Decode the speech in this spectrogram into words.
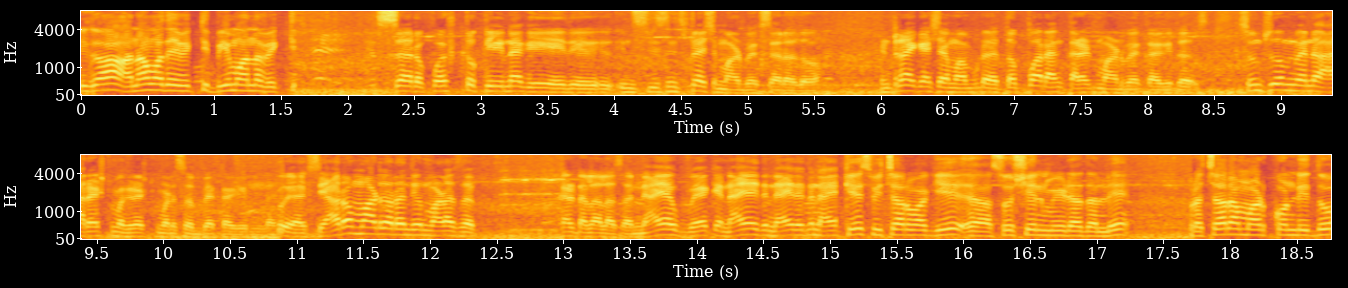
ಈಗ ಅನಾಮಧ ವ್ಯಕ್ತಿ ಭೀಮಾ ಅನ್ನೋ ವ್ಯಕ್ತಿ. ಸರ್ ಫಸ್ಟು ಕ್ಲೀನಾಗಿ ಇದು ಇನ್ಸ್ಪಿರೇಷನ್ ಮಾಡ್ಬೇಕು ಸರ್ ಅದು. ಇಂಟ್ರಾಗೇಷನ್ ಮಾಡಿಬಿಟ್ಟು ತಪ್ಪಾರ ಹಂಗೆ ಕರೆಕ್ಟ್ ಮಾಡಬೇಕಾಗಿತ್ತು ಸುಮ್ ಸುಮ್ಮನೆ ಅರೆಸ್ಟ್ ಮಾಡಿ ಅರೆಸ್ಟ್ ಮಾಡಿಸಬೇಕಾಗಿಲ್ಲ ಯಾರೋ ಮಾಡಿದವ್ರು ಅಂತ ಇವ್ನು ಮಾಡೋ ಸರ್. ಕರೆಕ್ಟ್ ಅಲ್ಲಲ್ಲ ಸರ್. ನ್ಯಾಯ ಬೇಕೆ ನ್ಯಾಯ ಇದೆ ನ್ಯಾಯ ಇದೆ ನ್ಯಾಯ ಕೇಸ್ ವಿಚಾರವಾಗಿ ಸೋಷಿಯಲ್ ಮೀಡಿಯಾದಲ್ಲಿ ಪ್ರಚಾರ ಮಾಡ್ಕೊಂಡಿದ್ದು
